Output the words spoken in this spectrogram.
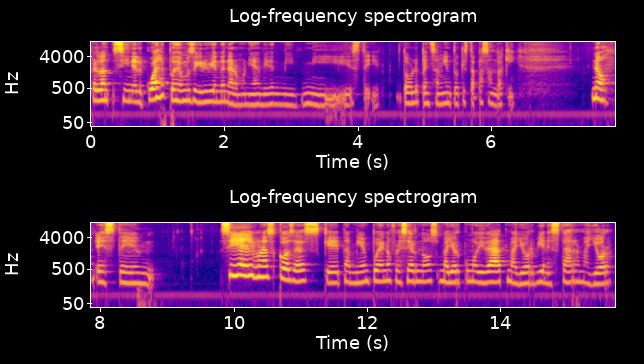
Perdón, sin el cual podemos seguir viviendo en armonía. Miren mi, mi este, doble pensamiento que está pasando aquí. No, este... Sí hay algunas cosas que también pueden ofrecernos mayor comodidad, mayor bienestar, mayor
